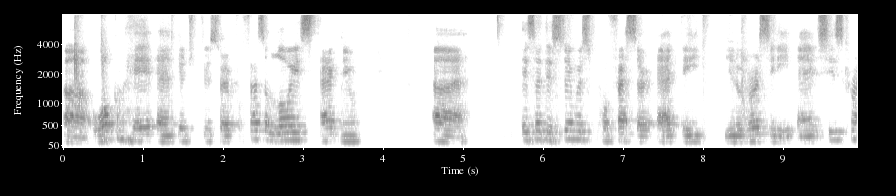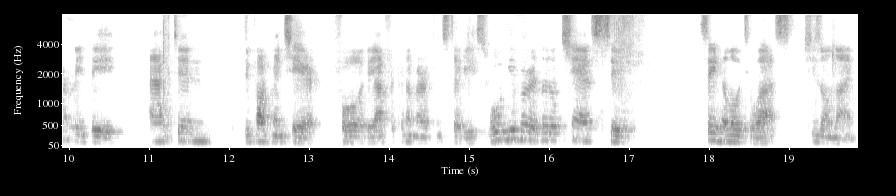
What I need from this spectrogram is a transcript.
uh, welcome her and introduce her. Professor Lois Agnew uh, is a distinguished professor at the university, and she's currently the acting department chair for the African American Studies. We'll give her a little chance to say hello to us. She's online.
